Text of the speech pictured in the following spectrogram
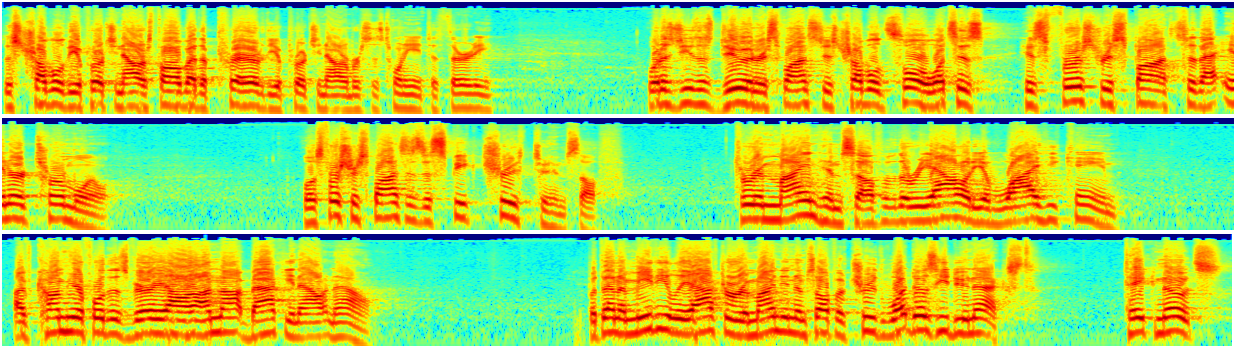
This trouble of the approaching hour is followed by the prayer of the approaching hour, verses 28 to 30. What does Jesus do in response to his troubled soul? What's his, his first response to that inner turmoil? Well, his first response is to speak truth to himself, to remind himself of the reality of why he came I've come here for this very hour. I'm not backing out now. But then immediately after reminding himself of truth, what does he do next? Take notes.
